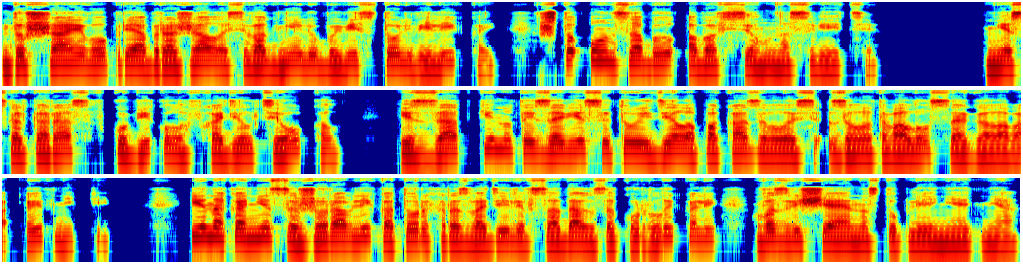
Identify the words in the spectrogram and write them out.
Душа его преображалась в огне любви столь великой, что он забыл обо всем на свете. Несколько раз в кубикул входил Теокол, из-за откинутой завесы то и дело показывалась золотоволосая голова Эвники, и, наконец, журавли, которых разводили в садах, закурлыкали, возвещая наступление дня.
